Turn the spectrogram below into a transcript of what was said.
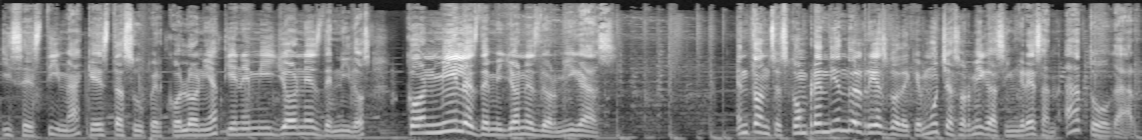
y se estima que esta supercolonia tiene millones de nidos con miles de millones de hormigas. Entonces, comprendiendo el riesgo de que muchas hormigas ingresan a tu hogar,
